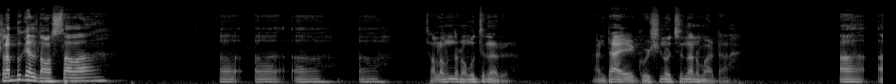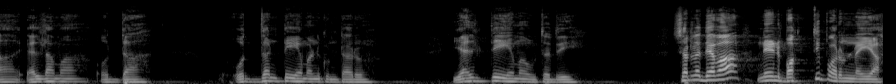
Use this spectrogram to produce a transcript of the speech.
క్లబ్కి వెళ్తాం వస్తావా? ఆ, ఆ, ఆ, చాలామంది నవ్వుతున్నారు. అంటే ఆ క్వశ్చన్ వచ్చిందనమాట. ఆ, ఆ, వెళ్దామా? వద్దా? వద్దంటే ఏమనుకుంటారు? వెళ్తే ఏమవుతుంది? సర్లే దేవా నేను భక్తి పరుణ్ణయ్యా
